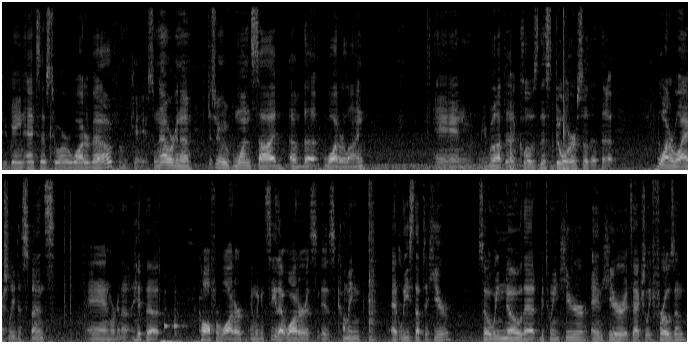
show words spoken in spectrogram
To gain access to our water valve. Okay, so now we're gonna just remove one side of the water line. And you will have to close this door so that the water will actually dispense. And we're gonna hit the call for water. And we can see that water is, is coming at least up to here. So we know that between here and here it's actually frozen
